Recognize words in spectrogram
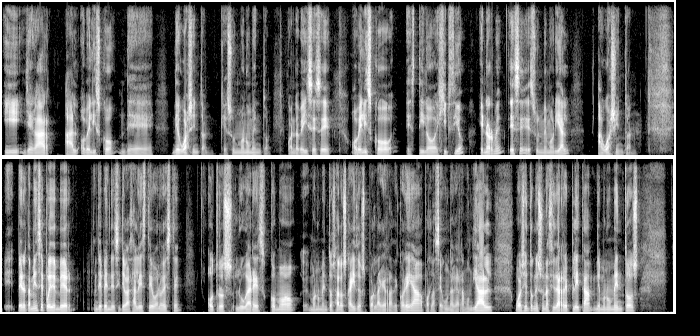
y llegar al obelisco de, Washington, que es un monumento. Cuando veis ese obelisco estilo egipcio enorme, ese es un memorial a Washington. Eh, pero también se pueden ver, depende si te vas al este o al oeste, otros lugares como eh, monumentos a los caídos por la guerra de Corea, por la Segunda Guerra Mundial. Washington es una ciudad repleta de monumentos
